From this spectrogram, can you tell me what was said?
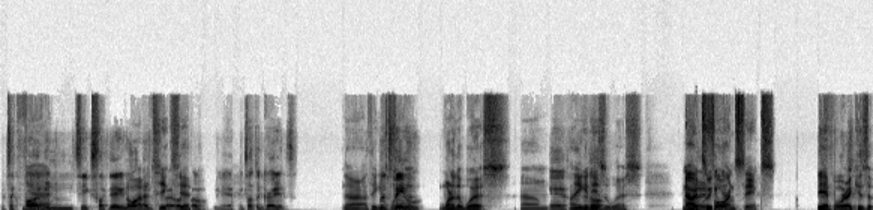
It's like five Yeah. and six. Like they're not Five and at- six, oh, yeah. Oh, yeah. It's not the greatest. No, I think But it's, it's one, of been the, one of the worst. Um, Yeah, I think it they're is the worst. No, it's don't four and six. Yeah, They're fourth. Breakers. Are...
